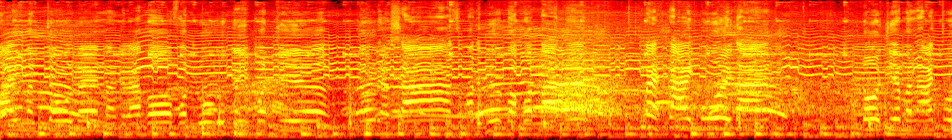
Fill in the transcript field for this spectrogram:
វាយមិនចូលមែនបាទកីឡាករប៉ុនលួងរូបនេះពិតជានៅរក្សាសមត្ថភាពរបស់គាត់បានមែនបេះកាយមួយតែដូចជាមិនអាចធ្វើ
